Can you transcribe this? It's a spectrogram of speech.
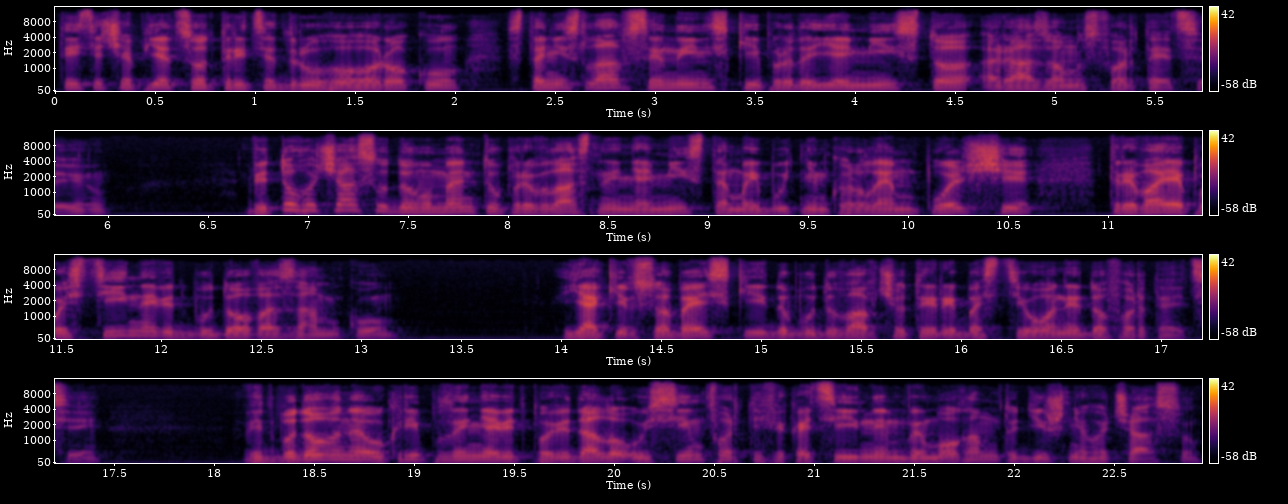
1532 року Станіслав Сининський продає місто разом з фортецею. Від того часу до моменту привласнення міста майбутнім королем Польщі триває постійна відбудова замку. Яків Собеський добудував чотири бастіони до фортеці. Відбудоване укріплення відповідало усім фортифікаційним вимогам тодішнього часу.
